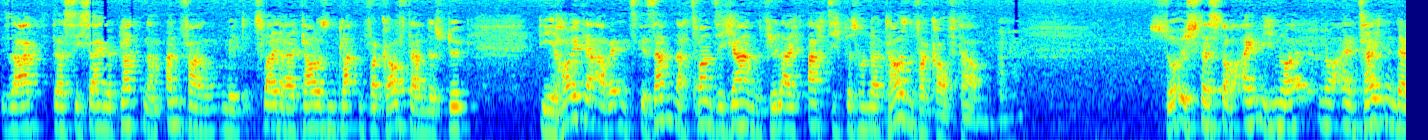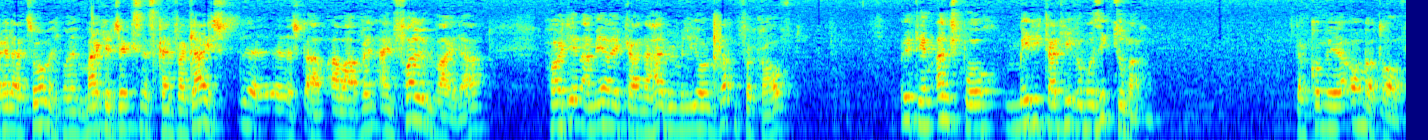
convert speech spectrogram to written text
sagt, dass sich seine Platten am Anfang mit 2.000, 3.000 Platten verkauft haben, das Stück, die heute aber insgesamt nach 20 Jahren vielleicht 80 bis 100.000 verkauft haben, so ist das doch eigentlich nur, nur ein Zeichen in der Relation. Ich meine, Michael Jackson ist kein Vergleichsstab, aber wenn ein Vollenweider heute in Amerika eine halbe Million Platten verkauft, mit dem Anspruch, meditative Musik zu machen, da kommen wir ja auch noch drauf,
